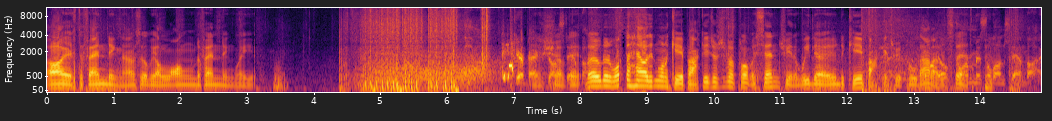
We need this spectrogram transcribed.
Oh, yeah, it's defending now, so it'll be a long defending wait. Care I package on shoved it. standby. No, no, what the hell? I didn't want a care package. I just want to pull up my sentry and we owned a care package, We it pulled that out instead. Hellstorm missile on standby.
